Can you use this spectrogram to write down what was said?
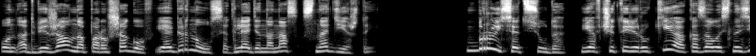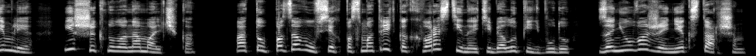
Он отбежал на пару шагов и обернулся, глядя на нас с надеждой. «Брысь отсюда!» Я в четыре руки оказалась на земле и шикнула на мальчика. «А то позову всех посмотреть, как хворостиной тебя лупить буду за неуважение к старшим».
